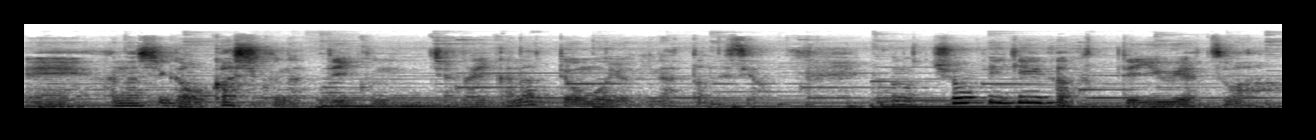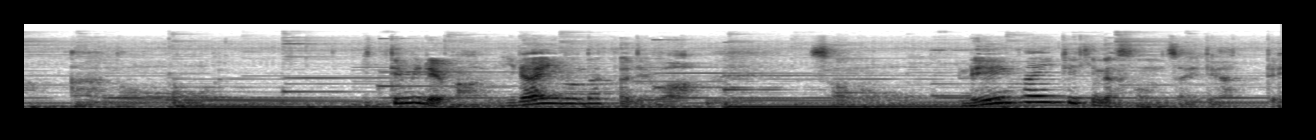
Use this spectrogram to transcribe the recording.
えー、話がおかしくなっていくんじゃないかなって思うようになったんですよ。この長期計画っていうやつはあの言ってみれば依頼の中ではその例外的な存在であって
